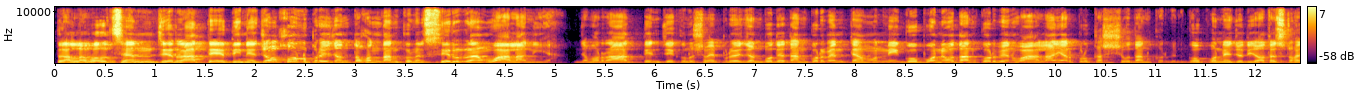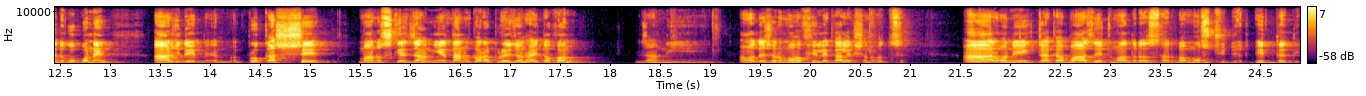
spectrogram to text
তো আল্লাহ বলছেন যে রাতে, দিনে যখন প্রয়োজন তখন দান করবেন। সিররাম ও আলানিয়া। যেমন রাত, দিন যে কোনো সময় প্রয়োজন বোধে দান করবেন তেমনই গোপনেও দান করবেন। ও আলানিয়ার প্রকাশ্যেও দান করবেন। গোপনে যদি যথেষ্ট হয় তো গোপনে। আর যদি প্রকাশ্যে মানুষকে জানিয়ে দান করা প্রয়োজন হয় তখন জানিয়ে। আমাদের দেশের মহফিলে কালেকশন হচ্ছে। আর অনেক টাকা বাজেট মাদ্রাসার বা মসজিদের, ইত্যাদি।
